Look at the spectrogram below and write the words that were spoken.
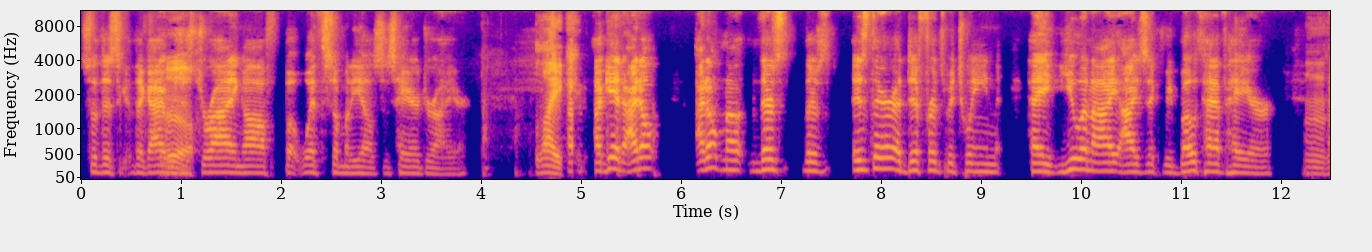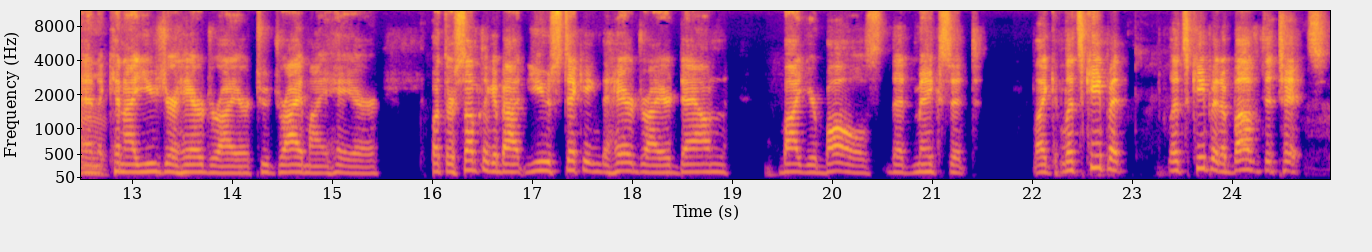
so this the guy was Ugh. just drying off, but with somebody else's hair dryer. Like again, I don't I don't know. There's there's is there a difference between hey, you and I, Isaac, we both have hair, mm-hmm. and can I use your hair dryer to dry my hair? But there's something about you sticking the hair dryer down by your balls that makes it like let's keep it let's keep it above the tits.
